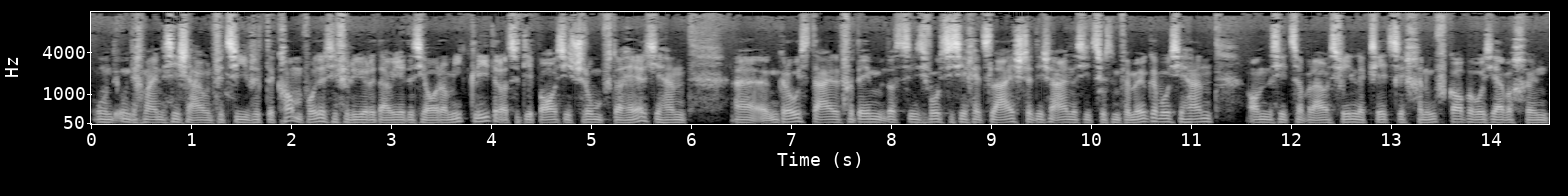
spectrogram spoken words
und, und ich meine, es ist auch ein verzweifelter Kampf, oder? Sie verlieren auch jedes Jahr an Mitglieder, also die Basis schrumpft daher. Sie haben äh, einen Großteil von dem, das sie, was sie sich jetzt leisten, ist einerseits aus dem Vermögen, wo sie haben, andererseits aber auch aus vielen gesetzlichen Aufgaben, wo sie einfach können,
